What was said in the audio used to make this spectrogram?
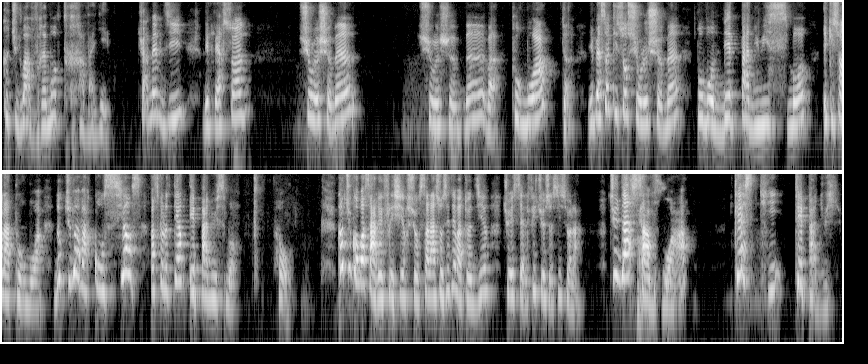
que tu dois vraiment travailler. Tu as même dit, des personnes sur le chemin, sur le chemin, voilà, pour moi, les personnes qui sont sur le chemin pour mon épanouissement et qui sont là pour moi. Donc, tu dois avoir conscience, parce que le terme épanouissement, oh, quand tu commences à réfléchir sur ça, la société va te dire, tu es selfie, tu es ceci, cela. Tu dois savoir qu'est-ce qui t'épanouit.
